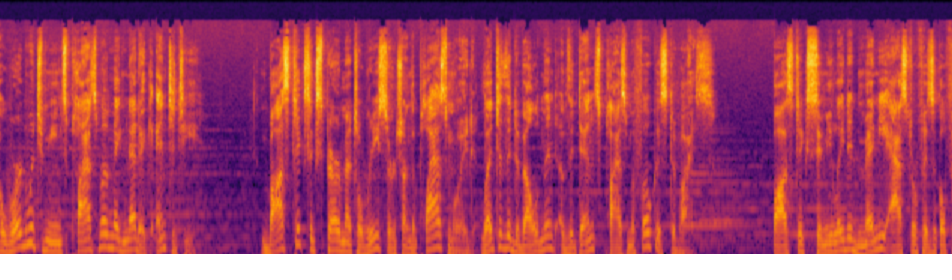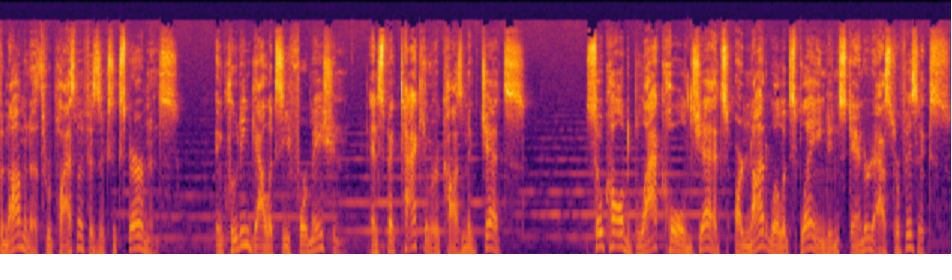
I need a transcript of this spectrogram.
a word which means plasma magnetic entity. Bostick's experimental research on the plasmoid led to the development of the dense plasma focus device. Bostick simulated many astrophysical phenomena through plasma physics experiments, including galaxy formation and spectacular cosmic jets. So called black hole jets are not well explained in standard astrophysics.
